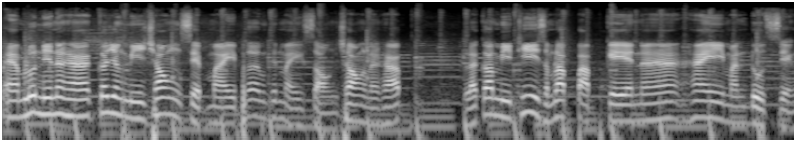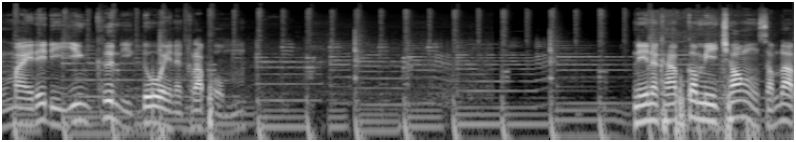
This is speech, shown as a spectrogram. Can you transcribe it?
แอมรุ่นนี้นะฮะก็ยังมีช่องเสียบไมค์เพิ่มขึ้นมาอีก 2 ช่องนะครับ แล้วก็มีที่สำหรับปรับเกณฑ์นะฮะให้มันดูดเสียงไมค์ได้ดียิ่งขึ้นอีกด้วยนะครับผมนี้นะครับก็มีช่องสำหรับ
